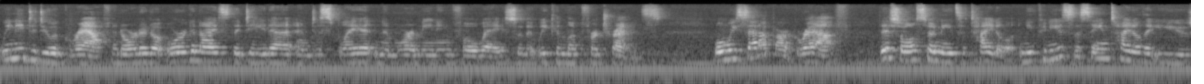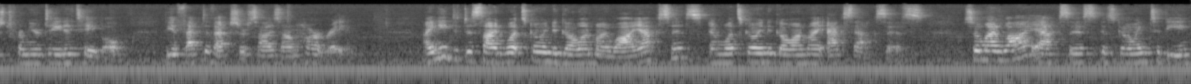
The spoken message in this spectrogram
we need to do a graph in order to organize the data and display it in a more meaningful way so that we can look for trends. When we set up our graph, this also needs a title, and you can use the same title that you used from your data table, the effective exercise on heart rate. I need to decide what's going to go on my y-axis and what's going to go on my x-axis. So my y-axis is going to be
